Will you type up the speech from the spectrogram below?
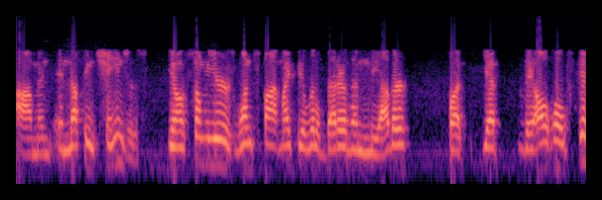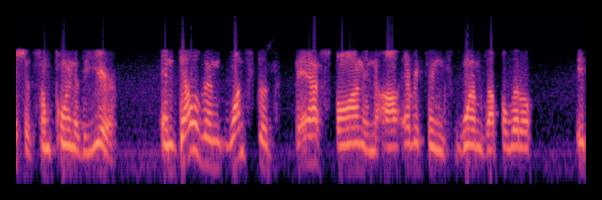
um, and and nothing changes. You know, some years one spot might be a little better than the other, but yet they all hold fish at some point of the year. And Delavan, once the bass spawn and all, everything warms up a little, it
